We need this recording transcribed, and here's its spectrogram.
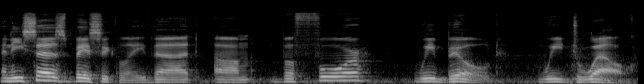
And he says basically that um, before we build, we dwell,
